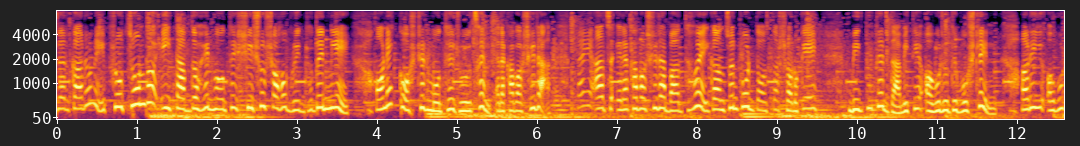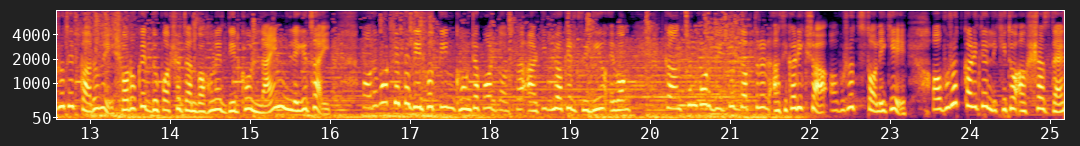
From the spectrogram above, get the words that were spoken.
যার কারণে প্রচণ্ড এই তাপদহের মধ্যে শিশু সহ বৃদ্ধদের নিয়ে অনেক কষ্টের মধ্যে রয়েছেন এলাকাবাসীরা। তাই আজ এলাকাবাসীরা বাধ্য হয়ে কাঞ্চনপুর দশদা সড়কে বিদ্যুতের দাবিতে অবরোধে বসলেন। আর এই অবরোধের কারণে সড়কের দুপাশে যানবাহনের দীর্ঘ লাইন লেগে যায়। পরবর্তীতে দীর্ঘ তিন ঘণ্টা পর দশটা আরটি ব্লকের ভিডিও এবং কাঞ্চনপুর বিদ্যুৎ দপ্তরের আধিকারিকরা অবরোধ স্থলে গিয়ে অবরোধকারীদের লিখিত আশ্বাস দেন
